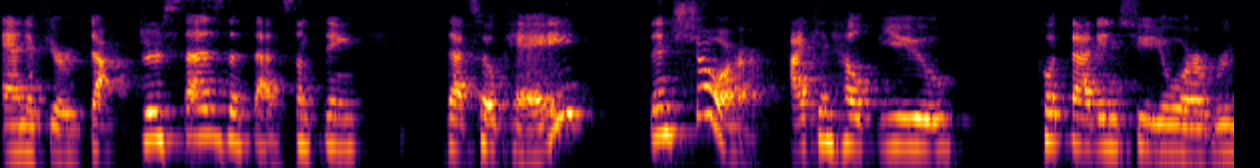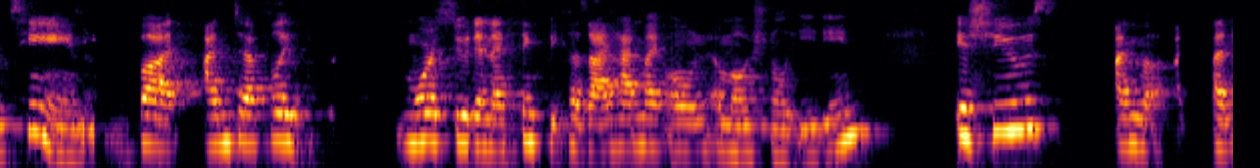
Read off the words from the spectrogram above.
and if your doctor says that that's something that's okay, then sure, I can help you put that into your routine. But I'm definitely more suited. I think because I had my own emotional eating issues, I'm an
